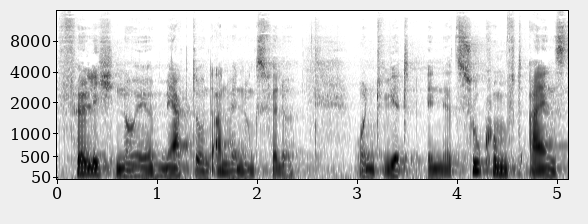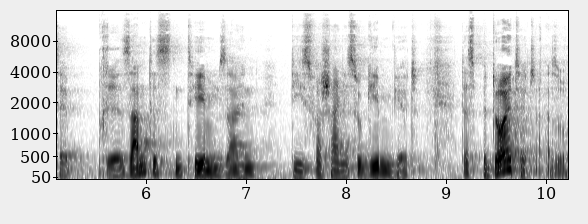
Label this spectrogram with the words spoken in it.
völlig neue Märkte und Anwendungsfälle und wird in der Zukunft eins der brisantesten Themen sein, die es wahrscheinlich so geben wird. Das bedeutet, also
